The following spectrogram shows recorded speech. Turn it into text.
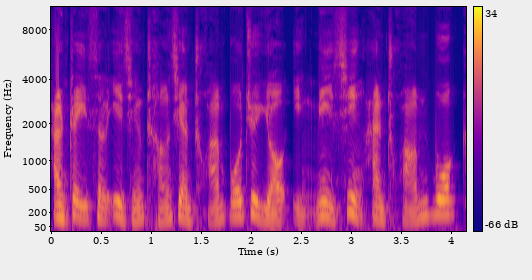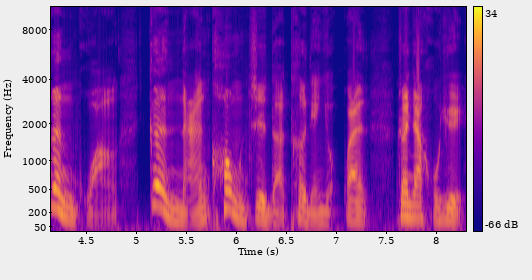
和这一次的疫情呈现传播具有隐匿性和传播更广。更难控制的特点有关。专家呼吁，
